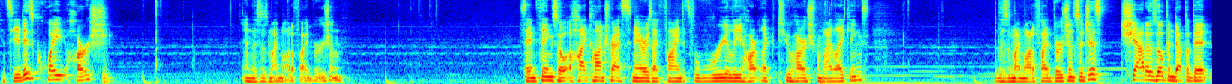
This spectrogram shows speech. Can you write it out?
can see it is quite harsh. And this is my modified version. Same thing, so high contrast scenarios, I find it's really hard, like too harsh for my likings. But this is my modified version. So just shadows opened up a bit,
